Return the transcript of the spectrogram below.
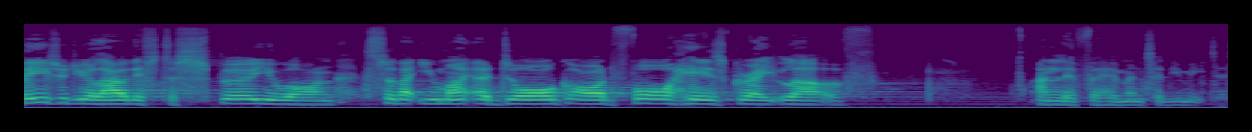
please would you allow this to spur you on so that you might adore God for His great love and live for Him until you meet Him.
